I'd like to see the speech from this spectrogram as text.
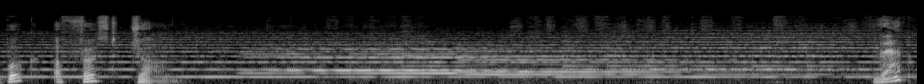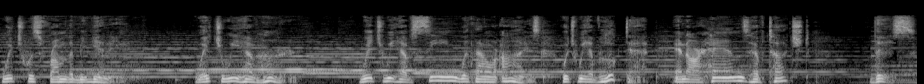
Book of First John. That which was from the beginning, which we have heard, which we have seen with our eyes, which we have looked at, and our hands have touched, this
